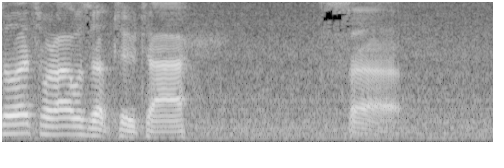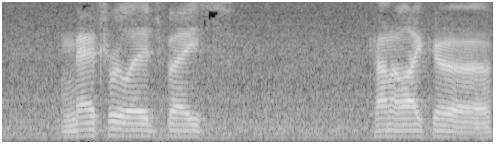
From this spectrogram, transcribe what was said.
So that's what I was up to, Ty. It's uh, natural edge face. Kind of like uh,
